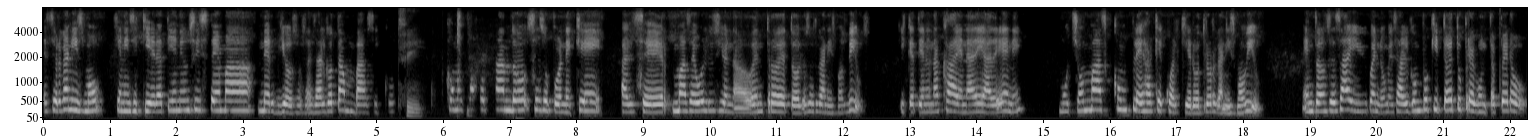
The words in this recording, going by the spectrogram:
este organismo que ni siquiera tiene un sistema nervioso, o sea, es algo tan básico, sí. ¿cómo está afectando? Se supone que al ser más evolucionado dentro de todos los organismos vivos y que tiene una cadena de ADN mucho más compleja que cualquier otro organismo vivo. Entonces ahí, bueno, me salgo un poquito de tu pregunta, pero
